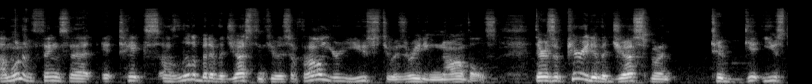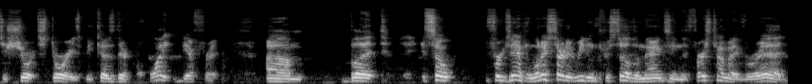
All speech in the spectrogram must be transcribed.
Um, one of the things that it takes a little bit of adjusting to is if all you're used to is reading novels, there's a period of adjustment to get used to short stories because they're quite different. Um, but so, for example, when I started reading Priscilla magazine, the first time I've read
